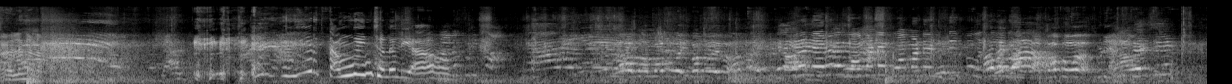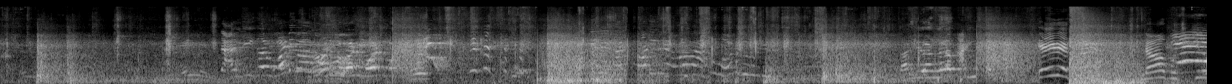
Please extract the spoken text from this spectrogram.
சொல்லுங்கண்ணா உயிர் தங்கைன்னு சொல்லலையா தள்ளி வாங்க நான் பூச்சி கிலோ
